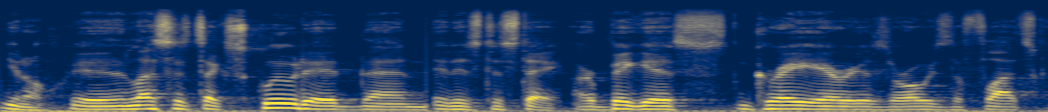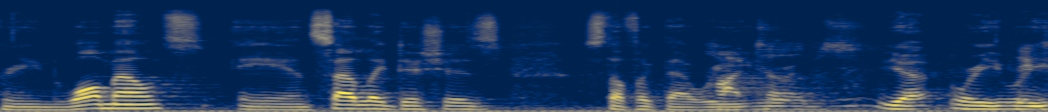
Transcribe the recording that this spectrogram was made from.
you know, unless it's excluded, then it is to stay. Our biggest gray areas are always the flat screen wall mounts and satellite dishes, stuff like that. Where Hot you, tubs. yeah, where you, where you,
